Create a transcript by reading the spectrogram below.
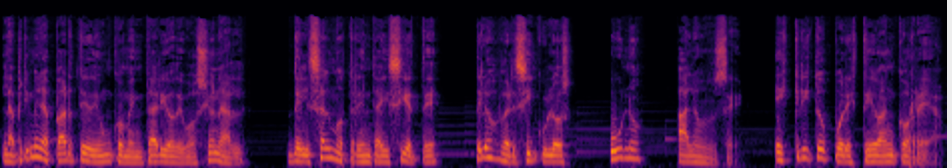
la primera parte de un comentario devocional del Salmo 37 de los versículos 1 al 11, escrito por Esteban Correa.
